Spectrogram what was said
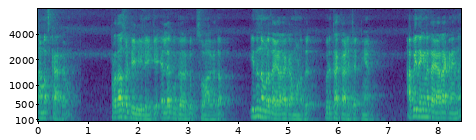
നമസ്കാരം. പ്രതാസ് ടി വിയിലേക്ക് എല്ലാ കൂട്ടുകാർക്കും സ്വാഗതം. ഇന്ന് നമ്മൾ തയ്യാറാക്കാൻ പോണത് ഒരു തക്കാളി ചട്നിയാണ്. അപ്പോൾ ഇതെങ്ങനെ തയ്യാറാക്കണമെന്ന്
